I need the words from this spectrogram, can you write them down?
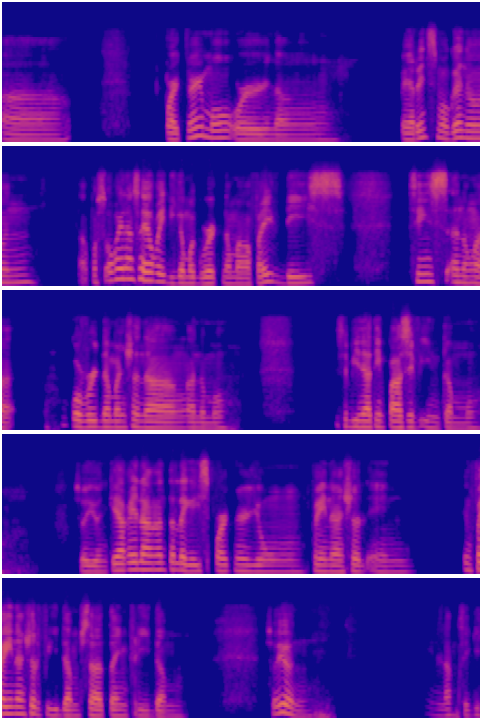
ah, partner mo or ng parents mo, gano'n. Tapos okey lang sa'yo kahit di ka mag-work ng mga 5 days. Since ano nga, covered naman siya ng ano mo, sabihin nating passive income mo. So yun, kaya kailangan talaga is partner yung financial and yung financial freedom sa time freedom. So yun. Yun lang, sige.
